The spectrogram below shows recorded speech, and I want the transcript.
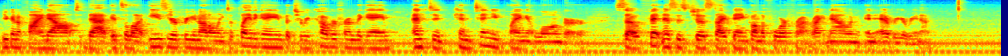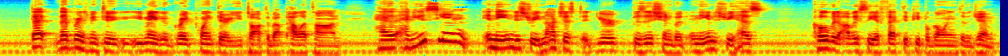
you're going to find out that it's a lot easier for you not only to play the game, but to recover from the game and to continue playing it longer. So, fitness is just, I think, on the forefront right now in, in every arena. That that brings me to you made a great point there. You talked about Peloton. Have, have you seen in the industry, not just at your position, but in the industry, has COVID obviously affected people going into the gym?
